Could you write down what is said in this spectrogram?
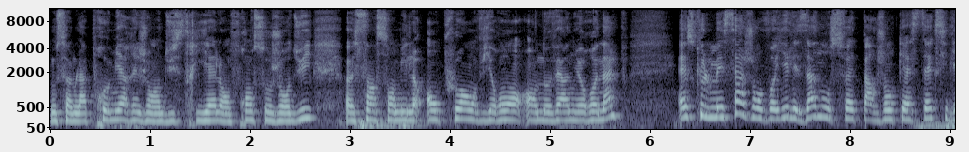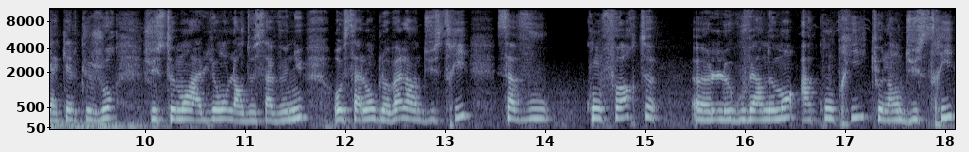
nous sommes la première région industrielle en France aujourd'hui. 500 000 emplois environ en Auvergne-Rhône-Alpes. Est-ce que le message envoyé, les annonces faites par Jean Castex il y a quelques jours, justement à Lyon, lors de sa venue au Salon Global Industrie, ça vous conforte le gouvernement a compris que l'industrie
